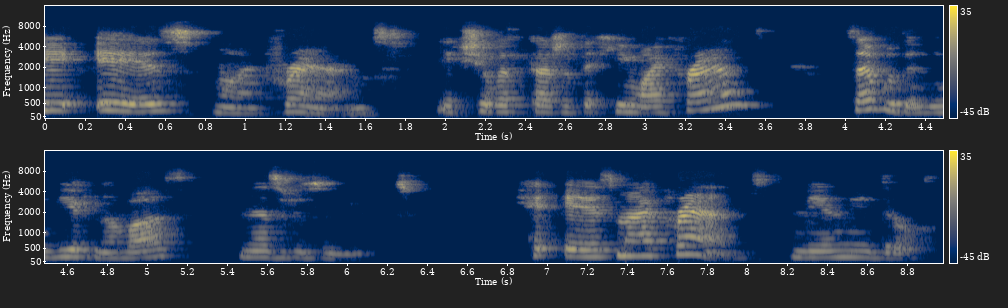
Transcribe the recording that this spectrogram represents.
He is my friend. Якщо ви скажете he my friend, це буде невірно вас не зрозуміють. He is my friend. Він мій друг.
